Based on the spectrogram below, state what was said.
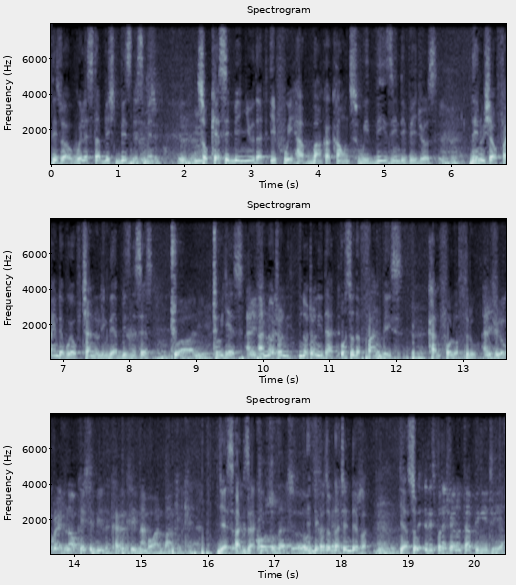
these were well established businessmen. Mm-hmm. Mm-hmm. So KCB knew that if we have bank accounts with these individuals, mm-hmm. then we shall find a way of channeling their businesses To our to yes. And And not only, not only that, also the fan base can follow through. And if you look right now, KCB is currently number one bank in Kenya. Yes, exactly. Because of that. oh, Because of that such a- endeavor. Yeah, so This potential you're not tapping into here.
